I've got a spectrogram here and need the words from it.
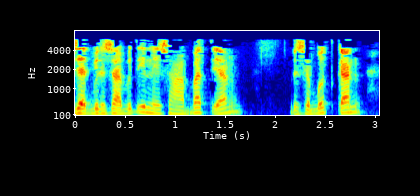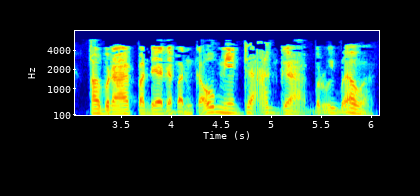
Zaid bin Sabit ini sahabat yang disebutkan kalau berada di hadapan kaumnya gagah, berwibawa.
